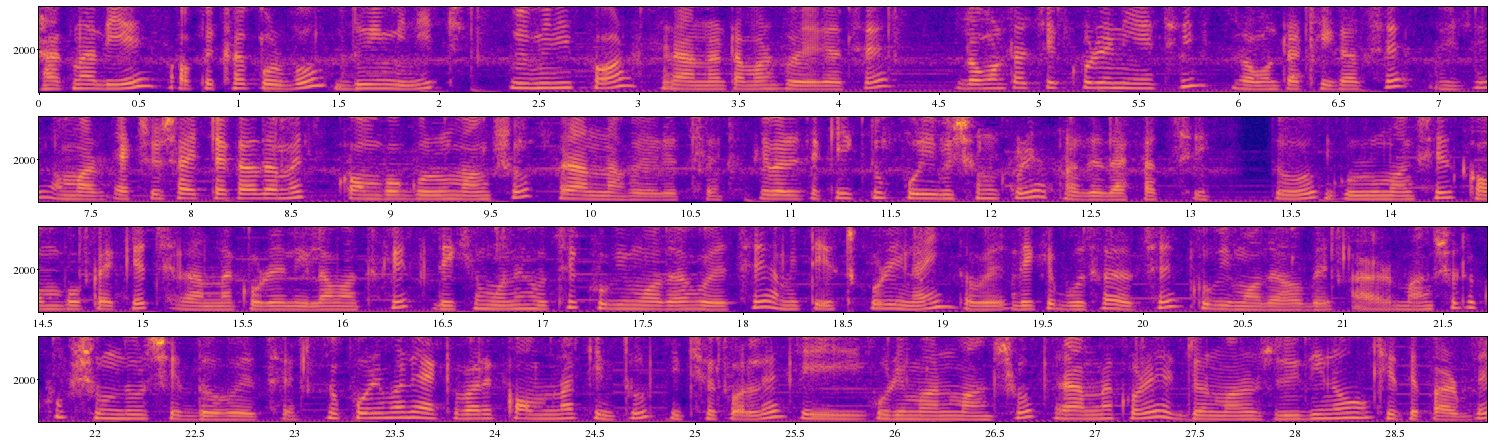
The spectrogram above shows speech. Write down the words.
ঢাকনা দিয়ে অপেক্ষা করব দুই মিনিট। দুই মিনিট পর রান্নাটা আমার হয়ে গেছে। লবণটা চেক করে নিয়েছি। লবণটা ঠিক আছে। এই যে আমার একশো ষাট টাকা দামের কম্বো গরুর মাংস রান্না হয়ে গেছে। এবার এটাকে একটু পরিবেশন করে আপনাদের দেখাচ্ছি। তো গরুর মাংসের কম্বো প্যাকেজ রান্না করে নিলাম আজকে। দেখে মনে হচ্ছে খুবই মজা হয়েছে। আমি টেস্ট করি নাই, তবে দেখে বোঝা যাচ্ছে খুবই মজা হবে। আর মাংসটা খুব সুন্দর সেদ্ধ হয়েছে। তো পরিমাণে একেবারে কম না, কিন্তু ইচ্ছে করলে এই পরিমাণ মাংস রান্না করে একজন মানুষ দুই দিনও খেতে পারবে।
